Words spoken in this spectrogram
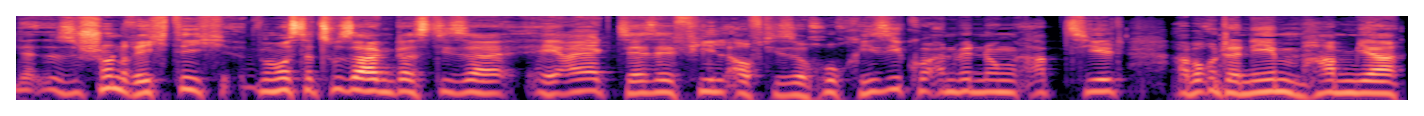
Das ist schon richtig. Man muss dazu sagen, dass dieser AI-Act sehr, sehr viel auf diese Hochrisikoanwendungen abzielt. Aber Unternehmen haben ja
